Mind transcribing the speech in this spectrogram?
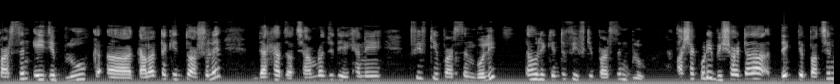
পার্সেন্ট এই যে ব্লু কালারটা কিন্তু আসলে দেখা যাচ্ছে। আমরা যদি এখানে ফিফটি পার্সেন্ট বলি, তাহলে কিন্তু ফিফটি পার্সেন্ট ব্লু আশা করি বিষয়টা দেখতে পাচ্ছেন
